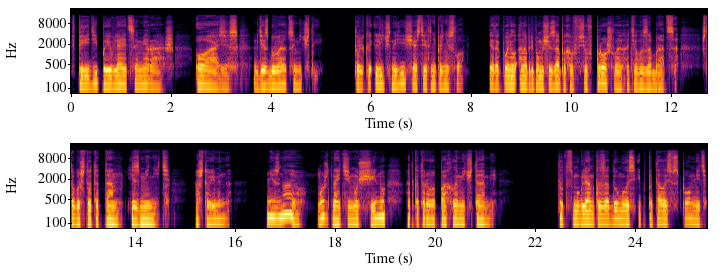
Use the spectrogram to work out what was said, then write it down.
впереди появляется мираж, оазис, где сбываются мечты. Только лично ей счастье это не принесло. Я так понял, она при помощи запахов все в прошлое хотела забраться — чтобы что-то там изменить. А что именно? Не знаю. Может, найти мужчину, от которого пахло мечтами. Тут смуглянка задумалась и попыталась вспомнить,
